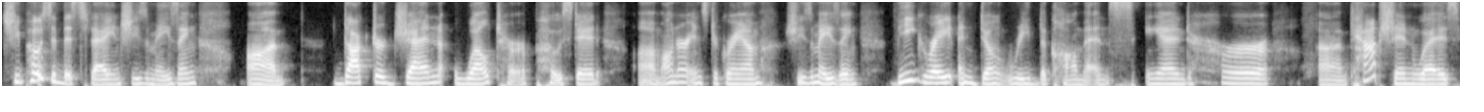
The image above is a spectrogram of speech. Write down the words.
she posted this today and she's amazing. Um Dr. Jen Welter posted um, on her Instagram. She's amazing. Be great and don't read the comments. And her um, caption was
